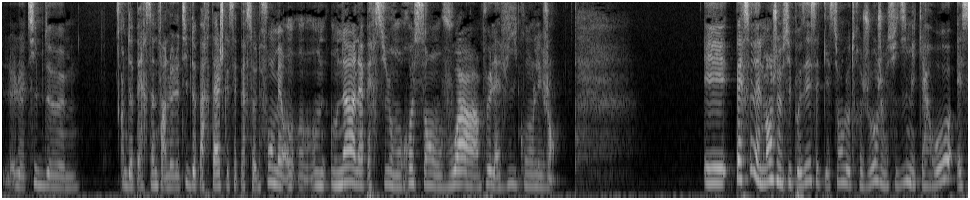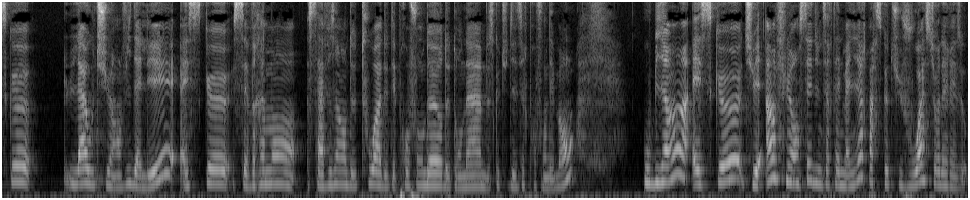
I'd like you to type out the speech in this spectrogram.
le type de, de personnes, enfin le, type de partage que ces personnes font, mais on, a un aperçu, on ressent, on voit un peu la vie qu'ont les gens. Et personnellement, je me suis posé cette question l'autre jour, je me suis dit, mais Caro, est-ce que là où tu as envie d'aller, est-ce que c'est vraiment, ça vient de toi, de tes profondeurs, de ton âme, de ce que tu désires profondément? Ou bien est-ce que tu es influencé d'une certaine manière parce que tu vois sur les réseaux?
